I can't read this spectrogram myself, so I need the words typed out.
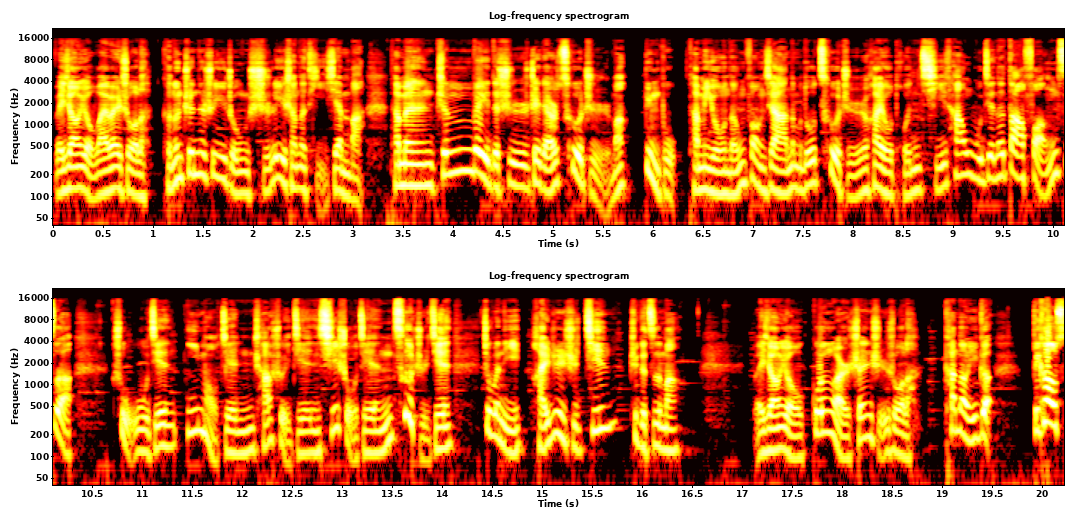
韦小友歪歪说了，可能真的是一种实力上的体现吧。他们真为的是这点厕纸吗？并不，他们有能放下那么多厕纸，还有囤其他物件的大房子，储物间、衣帽间、茶水间、洗手间、厕纸间。就问你还认识“间”这个字吗？韦小友观耳山石说了，看到一个 because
